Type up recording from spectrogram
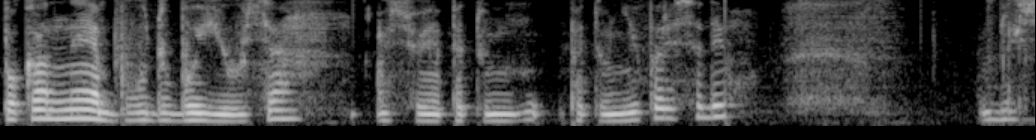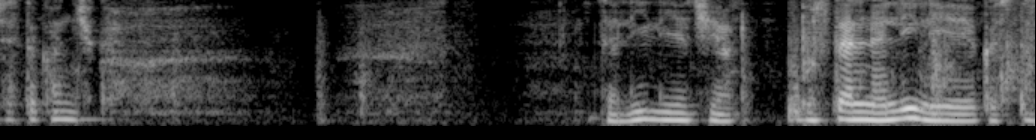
поки не буду, боюся. Ось я петуні, петунію пересадив. Більший стаканчик. Це лілія чи як? Пустельна лілія якась там.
